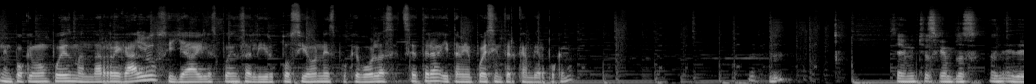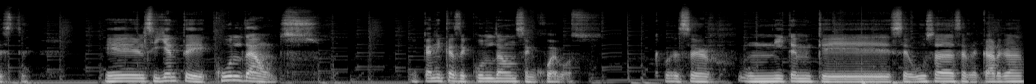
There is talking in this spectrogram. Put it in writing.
En Pokémon puedes mandar regalos y ya ahí les pueden salir pociones, pokebolas, etcétera, y también puedes intercambiar Pokémon. Sí, hay muchos ejemplos de este. El siguiente, cooldowns. Mecánicas de cooldowns en juegos. Puede ser un ítem que se usa, se recarga.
